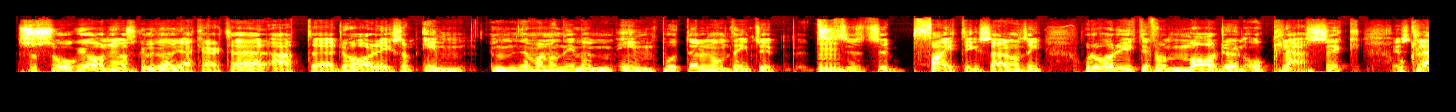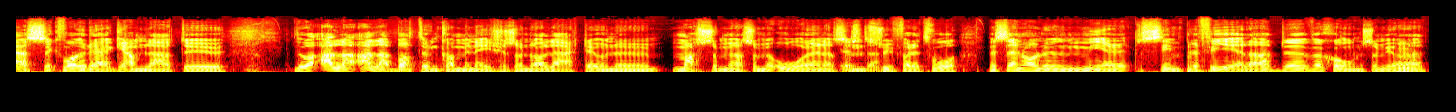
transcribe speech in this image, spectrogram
så såg jag när jag skulle välja karaktär att eh, du har liksom im, mm, det var någonting med input eller någonting typ, Mm. typ, fighting style någonting. Och då var det gick det från modern och classic. Just och det. classic var ju det här gamla att du du har alla, alla button combinations som du har lärt dig under massor med, massor med år ända sedan det. Street Fighter 2. Men sen har du en mer simplifierad eh, version som gör Mm. att,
